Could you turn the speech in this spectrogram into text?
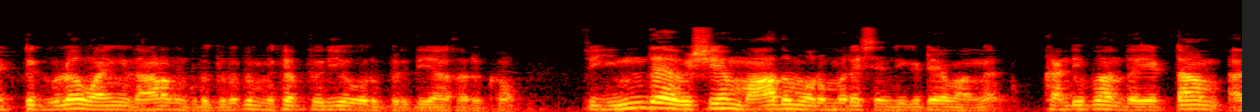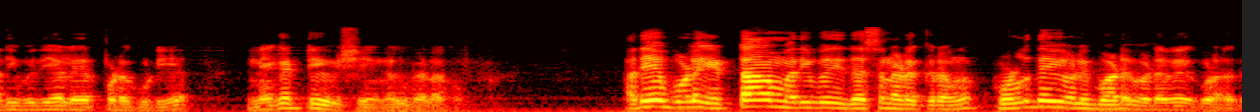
எட்டு கிலோ வாங்கி தானம் கொடுக்கறது மிகப்பெரிய ஒரு பிரதியாக இருக்கும். ஸோ இந்த விஷயம் மாதம் ஒரு முறை செஞ்சுக்கிட்டே வாங்க. கண்டிப்பாக அந்த எட்டாம் அதிபதியால் ஏற்படக்கூடிய நெகட்டிவ் விஷயங்கள் விலகும். அதே போல எட்டாம் அதிபதி தசை நடக்கிறவங்க குலதெய்வ வழிபாடை விடவே கூடாது.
